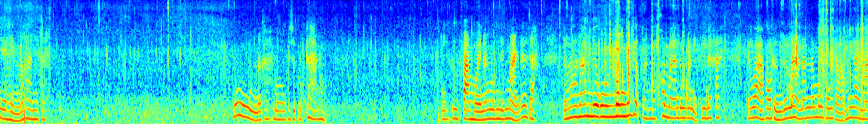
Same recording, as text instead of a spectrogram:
ที่จะเห็นแล้วค่ะนี่ค่ะนู่นนะคะ มองไปสุดลูกตาลนนี่คือฟาร์มหอยนางรมเดนมาร์กเด้อจ้ะเดี๋ยวรอน้ำลงลงเยอะๆก่อนแล้วค่อยมาดูกันอีกทีนะคะแต่ว่าพอถึงเดือนหน้านั้นแล้วมันคงจะไม่ได้มา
